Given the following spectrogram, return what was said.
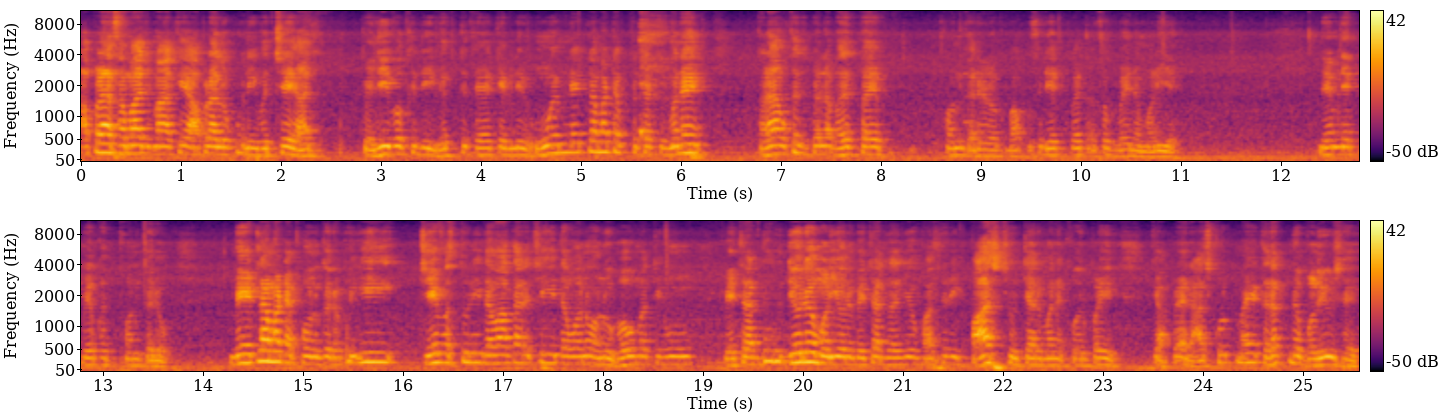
આપણા સમાજમાં કે આપણા લોકોની વચ્ચે આજ પહેલી વખત વ્યક્ત થયા કે એમની, હું એમને એટલા માટે મને ઘણા વખત પહેલાં ભરતભાઈએ ફોન કરેલો બાપુ બાપુશ્રી એક વખત અશોકભાઈને મળીએ. મેં એમને એક બે વખત ફોન કર્યો. મેં એટલા માટે ફોન કર્યો કે એ જે વસ્તુની દવા કરે છે એ દવાનો અનુભવમાંથી હું બે ચાર દર્દીઓને મળ્યો અને બે ચાર દર્દીઓ પાસેથી પાસ છું, ત્યારે મને ખબર પડી કે આપણે રાજકોટમાં એક રત્ન ભળ્યું છે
